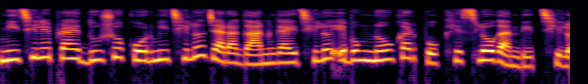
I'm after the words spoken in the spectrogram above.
মিছিলে প্রায় দুশো কর্মী ছিল যারা গান গাইছিল এবং নৌকার পক্ষে স্লোগান দিচ্ছিল।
